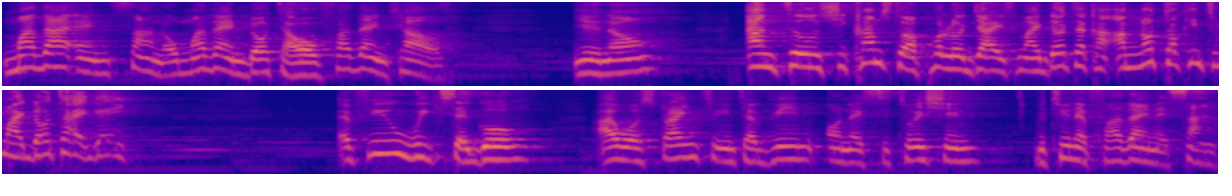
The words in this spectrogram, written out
mother and son, or mother and daughter, or father and child you know, until she comes to apologize. My daughter, can, I'm not talking to my daughter again. A few weeks ago, I was trying to intervene on a situation between a father and a son.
